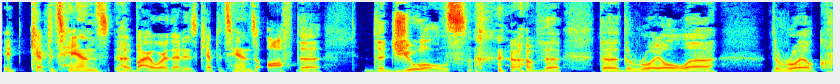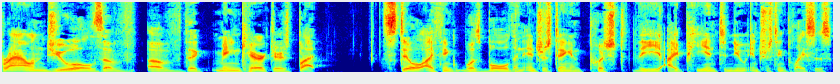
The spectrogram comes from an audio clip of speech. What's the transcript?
it kept its hands uh, Bioware that is kept its hands off the the jewels of the the the royal uh, the royal crown jewels of of the main characters, but still I think was bold and interesting and pushed the IP into new interesting places.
